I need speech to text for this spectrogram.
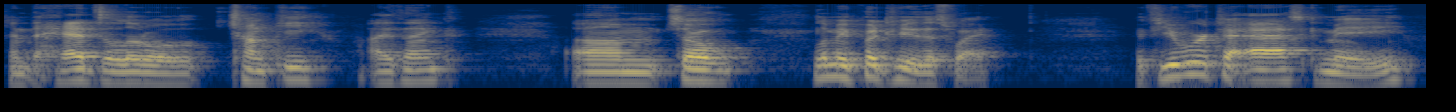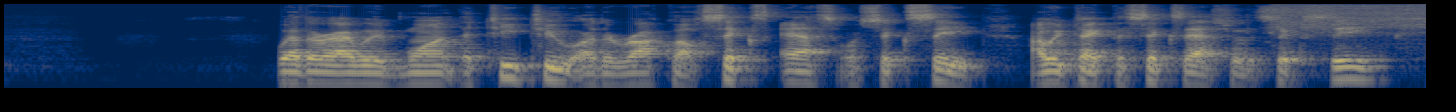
And the head's a little chunky, I think. Um, so let me put it to you this way. If you were to ask me whether I would want the T2 or the Rockwell 6S or 6C, I would take the 6S or the 6C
